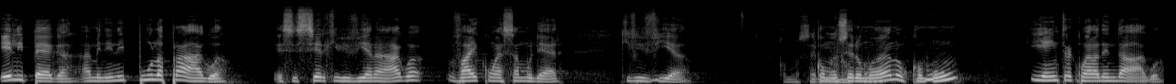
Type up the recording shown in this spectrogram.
ele pega a menina e pula para a água. Esse ser que vivia na água vai com essa mulher que vivia Como um ser como um humano ser comum. humano comum e entra com ela dentro da água.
